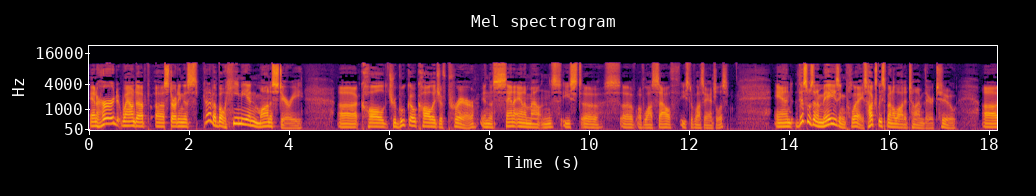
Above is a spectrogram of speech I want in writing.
and Heard wound up uh, starting this kind of a bohemian monastery uh, called Trabuco College of Prayer in the Santa Ana Mountains, east of, of Los South, east of Los Angeles. And this was an amazing place. Huxley spent a lot of time there too. Uh,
